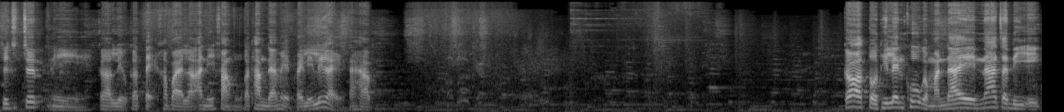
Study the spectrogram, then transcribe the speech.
จึ๊ดๆนี่ก็เร็วก็เตะเข้าไปแล้ว อันนี้ฝั่งผมก็ทำดาเมจไปเรื่อยๆนะครับก็ตัวที่เล่นคู่กับมันได้น่าจะดีอีก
